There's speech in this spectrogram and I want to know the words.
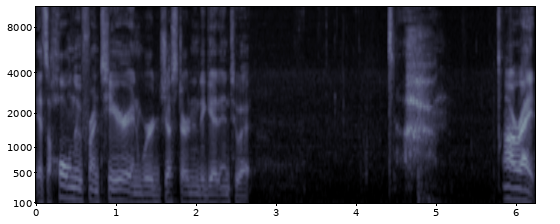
it's a whole new frontier and we're just starting to get into it. All right,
